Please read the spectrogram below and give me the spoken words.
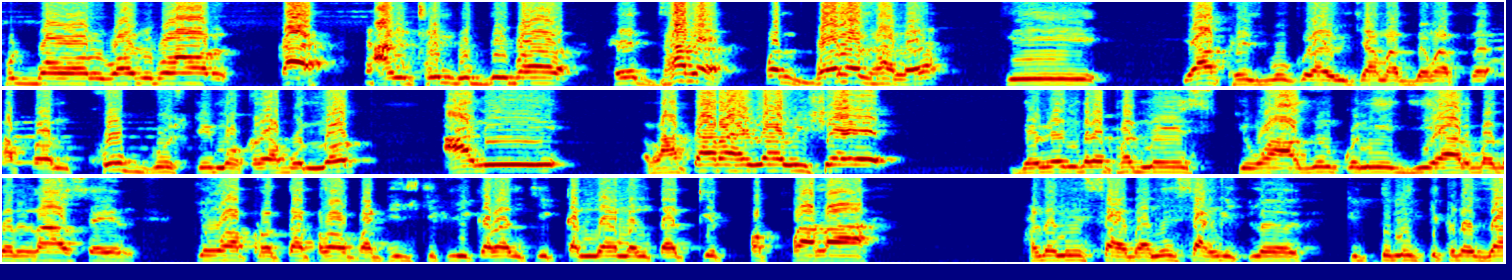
फुटबॉल व्हॉलीबॉल काय? आणखीन बुद्धिबळ हे झालं पण बरं झालं की या फेसबुक लाईव्हच्या माध्यमातून आपण खूप गोष्टी मोकळ्या बोललो आणि राहता राहिला विषय देवेंद्र फडणवीस किंवा अजून कोणी जी आर बदलला असेल किंवा प्रतापराव पाटील चिखलीकरांची कन्या म्हणतात की पप्पाला फडणवीस साहेबांनी सांगितलं की तुम्ही तिकडं जा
